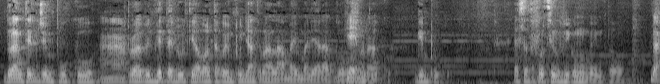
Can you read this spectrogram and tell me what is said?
Durante il Genpuku, Ah. probabilmente è l'ultima volta che ho impugnato una lama in maniera consona. Genpuku. Genpuku. È stato forse l'unico momento. Beh,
